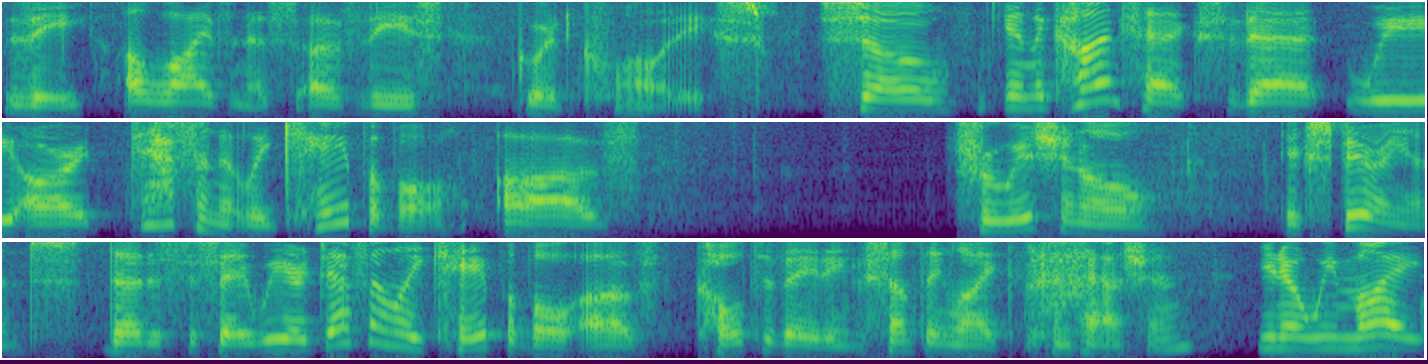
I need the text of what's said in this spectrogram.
the aliveness of these good qualities. So, in the context that we are definitely capable of fruitional experience, that is to say, we are definitely capable of cultivating something like compassion. You know, we might,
